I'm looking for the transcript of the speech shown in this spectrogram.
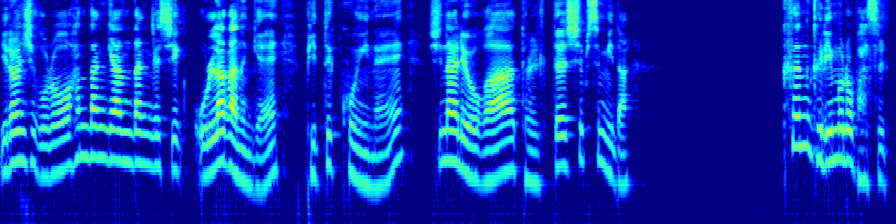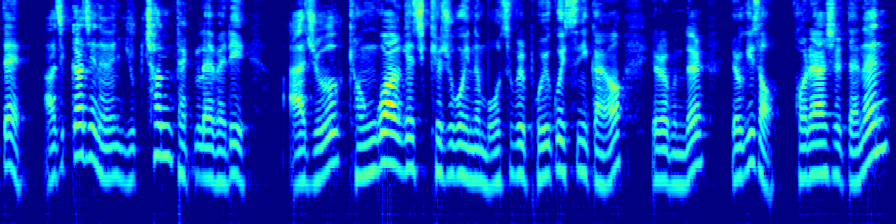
이런 식으로 한 단계 한 단계씩 올라가는 게 비트코인의 시나리오가 될 듯 싶습니다. 큰 그림으로 봤을 때 아직까지는 6100 레벨이 아주 견고하게 지켜주고 있는 모습을 보이고 있으니까요. 여러분들 여기서 거래하실 때는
